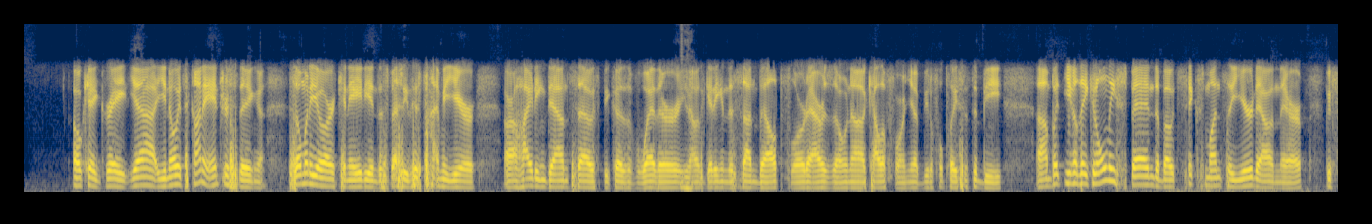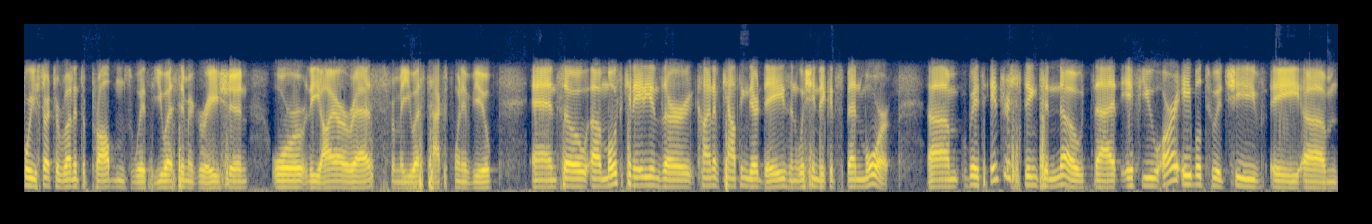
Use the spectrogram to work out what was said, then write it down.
Okay, great. Yeah, you know, it's kind of interesting. So many of our Canadians, especially this time of year, are hiding down south because of weather, you yeah. know, getting in the Sun Belt, Florida, Arizona, California, beautiful places to be. Um, but you know they can only spend about six months a year down there before you start to run into problems with U.S. immigration or the IRS from a U.S. tax point of view. And so uh, most Canadians are kind of counting their days and wishing they could spend more. Um, but it's interesting to note that if you are able to achieve a um,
